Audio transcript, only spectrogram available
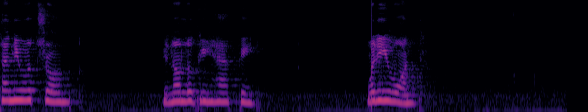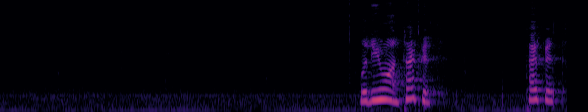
Ethan, what's wrong? You're not looking happy. What do you want? What do you want? Type it. Type it.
